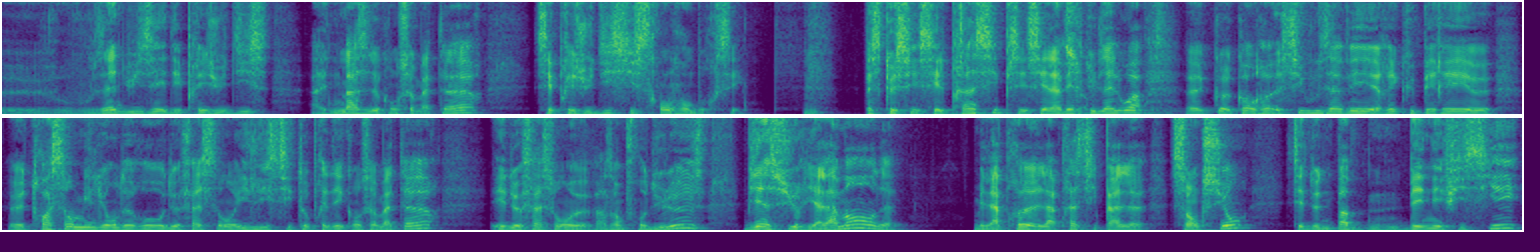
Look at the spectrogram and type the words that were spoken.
euh, vous induisez des préjudices à une masse de consommateurs, ces préjudices, ils seront remboursés. Hmm. Parce que c'est le principe, c'est la vertu de la loi. Euh, quand, euh, si vous avez récupéré 300 euh, millions d'euros de façon illicite auprès des consommateurs et de façon, par exemple, frauduleuse, bien sûr, il y a l'amende, mais la, la principale sanction, c'est de ne pas bénéficier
